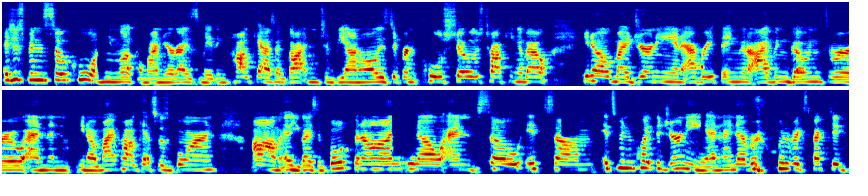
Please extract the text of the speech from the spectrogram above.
it's just been so cool. I mean, look, I'm on your guys' amazing podcast. I've gotten to be on all these different cool shows talking about, you know, my journey and everything that I've been going through. And then, you know, my podcast was born. Um, and you guys have both been on, you know, and so it's um it's been quite the journey and I never would have expected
